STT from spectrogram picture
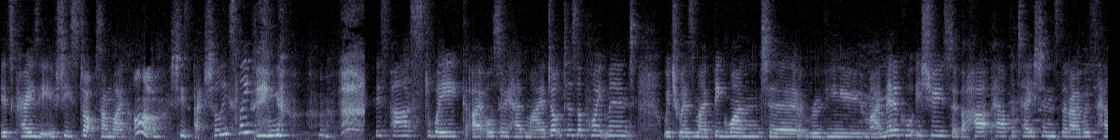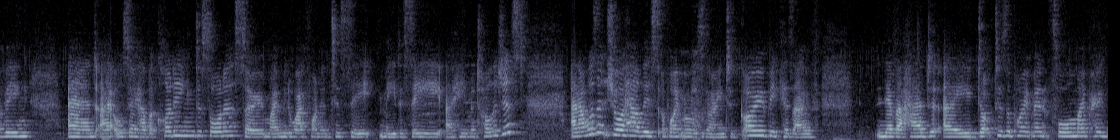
It's crazy. If she stops, I'm like, oh, she's actually sleeping. this past week I also had my doctor's appointment which was my big one to review my medical issues so the heart palpitations that I was having and I also have a clotting disorder so my midwife wanted to see me to see a hematologist. And I wasn't sure how this appointment was going to go because I've never had a doctor's appointment for my preg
